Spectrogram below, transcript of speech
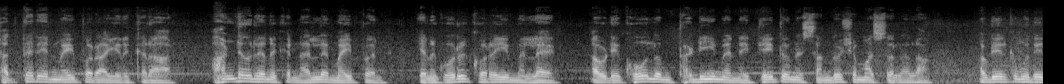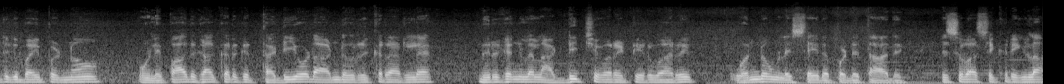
கத்தர் என் மெய்ப்பராய் இருக்கிறார். ஆண்டவர் எனக்கு நல்ல மெய்ப்பன். எனக்கு ஒரு குறையும் இல்லை. அவருடைய கோலும் தடியும் என்னை தேய்த்தோன்னு சந்தோஷமாக சொல்லலாம். அப்படி இருக்கும்போது எதுக்கு பயப்படணும்? உங்களை பாதுகாக்கிறதுக்கு தடியோட ஆண்டவர் இருக்கிறார்ல. மிருகங்களெல்லாம் அடித்து விரட்டிடுவார். ஒன்றும் உங்களை சேதப்படுத்தாது. விசுவாசிக்கிறீங்களா?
